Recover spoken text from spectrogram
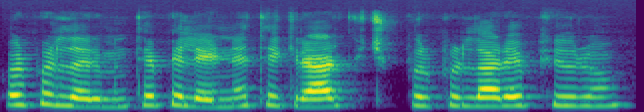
Pırpırlarımın tepelerine tekrar küçük pırpırlar yapıyorum.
